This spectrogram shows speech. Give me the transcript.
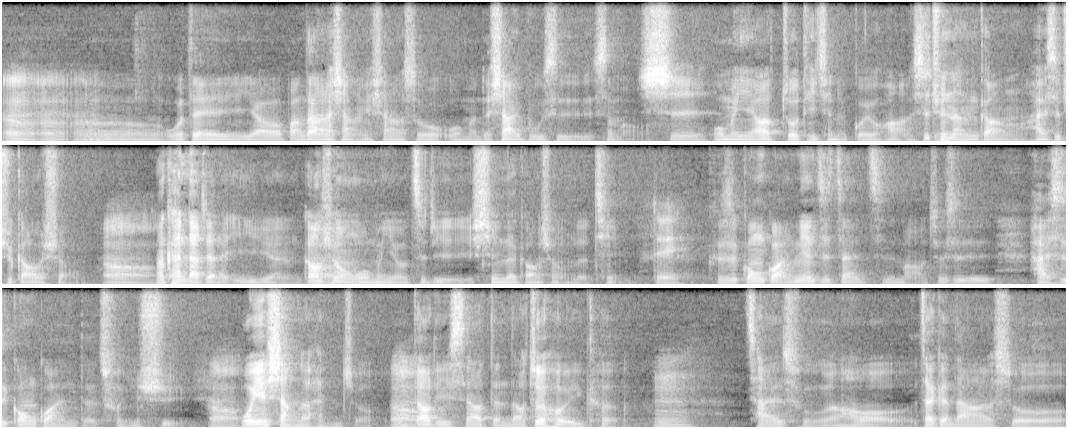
嗯嗯嗯，我得要帮大家想一下，说我们的下一步是什么？是，我们也要做提前的规划，是去南港还是去高雄？哦，那看大家的意愿。高雄我们有自己新的高雄的 team，对。可是公馆念之在兹嘛，就是还是公馆的存续。嗯，我也想了很久，到底是要等到最后一刻，嗯，拆除，然后再跟大家说，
